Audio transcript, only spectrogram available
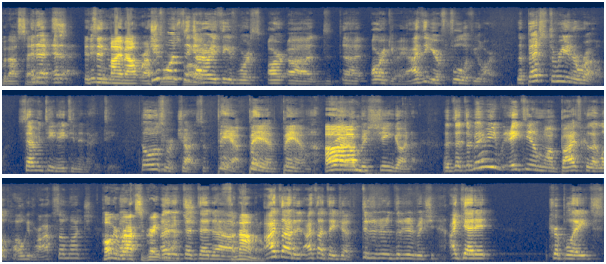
without saying. And I- it's and it's and in my Mount Rushmore. Here's one thing well. I don't think is worth ar- uh, uh, arguing. I think you're a fool if you are. The best three in a row 17, 18, and 19. Those were just bam, bam, bam. right Um, machine gun. The, the- maybe 18 I'm on biased because I love Hogan Rock so much. Hogan Uh, Rock's a great uh, match. that- that, uh, Phenomenal. I thought it, I thought they just. I get it. Triple H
